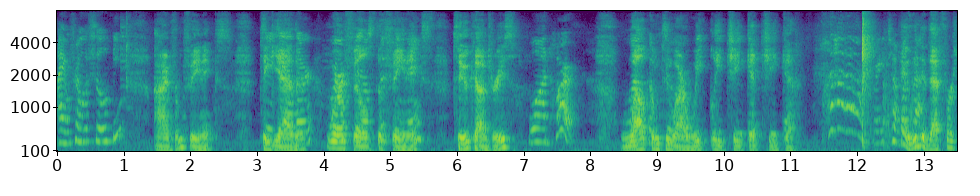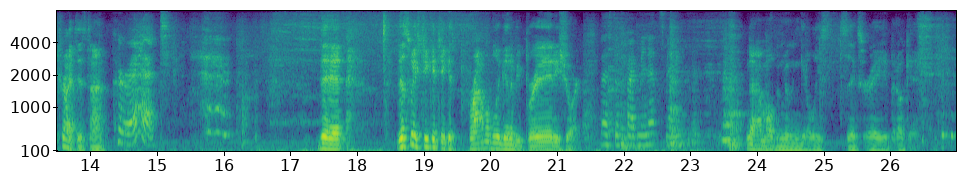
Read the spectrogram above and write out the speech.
I'm from the Philippines. I'm from Phoenix. Together, Together, we're Phil's the the Phoenix. Two countries. One heart. Welcome, to, our weekly Chica Chica. Great job. Hey, we that. did that first try this time. Correct. That this week's Chica Chica is probably going to be pretty short. Less than five minutes, maybe. No, I'm hoping we can get at least six or eight, but okay.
